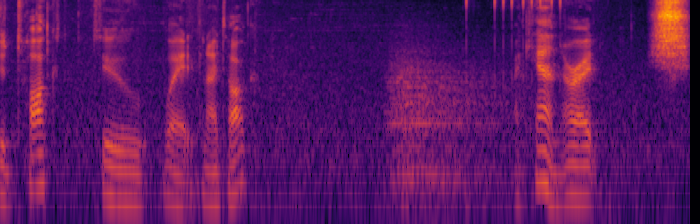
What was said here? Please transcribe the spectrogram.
Should talk to... Wait, can I talk? I can, alright. Shh.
